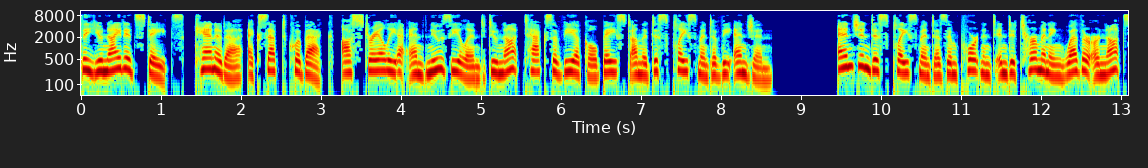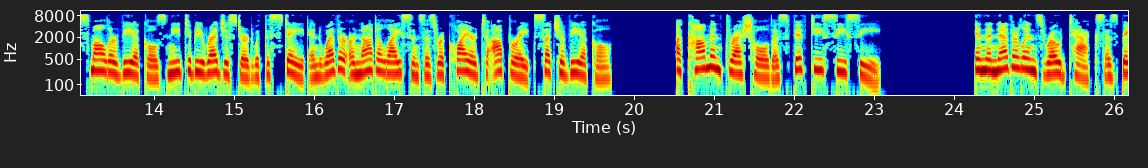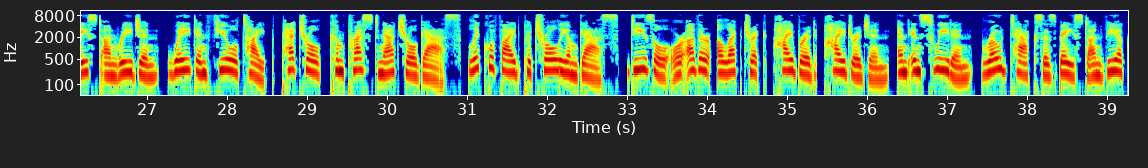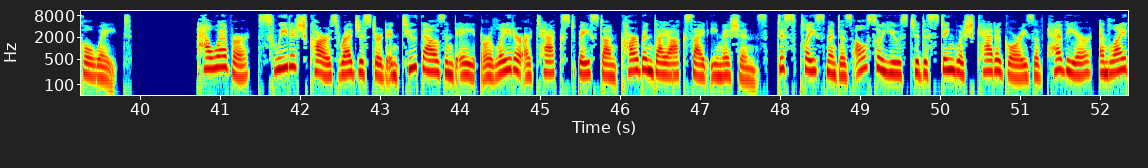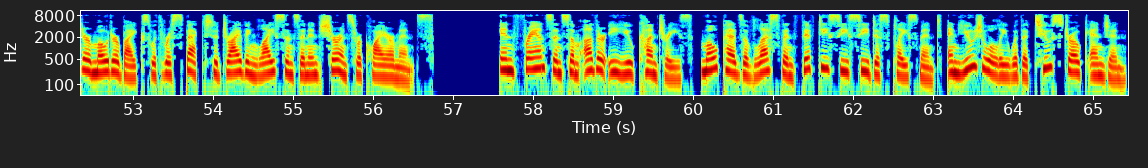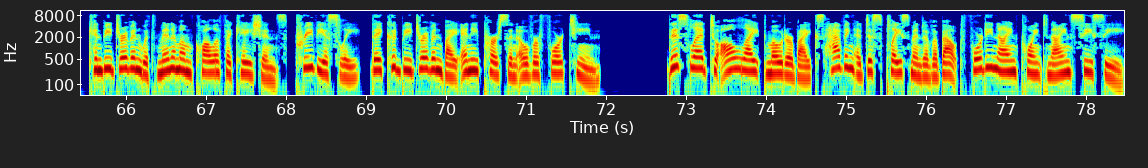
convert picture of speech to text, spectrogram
The United States, Canada except Quebec, Australia and New Zealand do not tax a vehicle based on the displacement of the engine. Engine displacement is important in determining whether or not smaller vehicles need to be registered with the state and whether or not a license is required to operate such a vehicle. A common threshold is 50 cc. In the Netherlands road tax is based on region, weight and fuel type petrol, compressed natural gas, liquefied petroleum gas, diesel or other electric, hybrid, hydrogen, and in Sweden, road tax is based on vehicle weight. However, Swedish cars registered in 2008 or later are taxed based on carbon dioxide emissions. Displacement is also used to distinguish categories of heavier and lighter motorbikes with respect to driving license and insurance requirements. In France and some other EU countries, mopeds of less than 50 cc displacement and usually with a two-stroke engine, can be driven with minimum qualifications previously, they could be driven by any person over 14. This led to all light motorbikes having a displacement of about 49.9 cc.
